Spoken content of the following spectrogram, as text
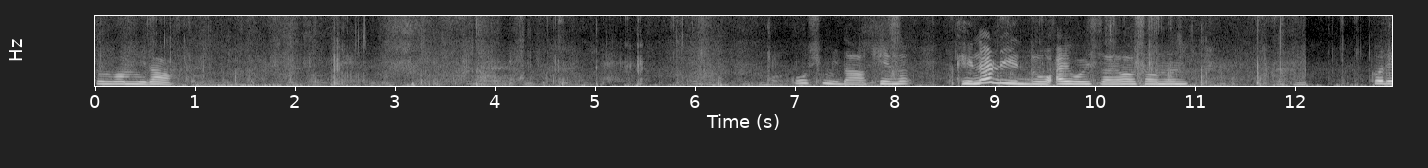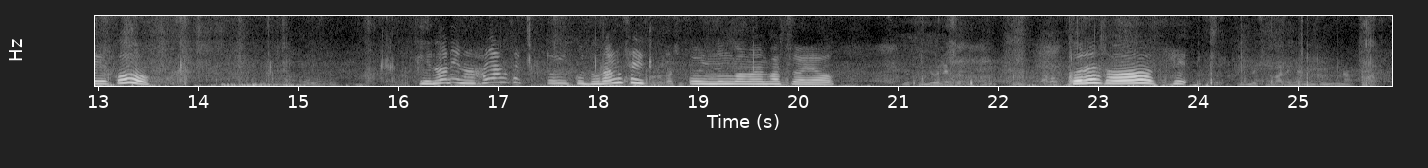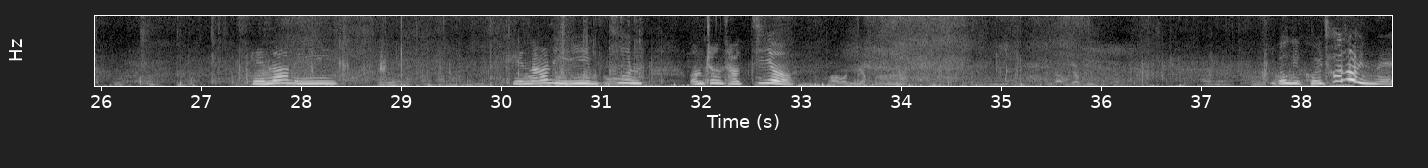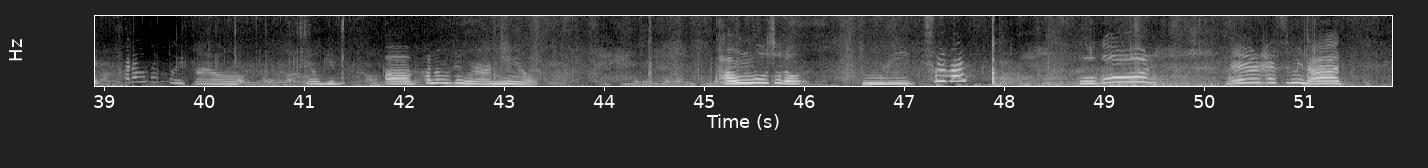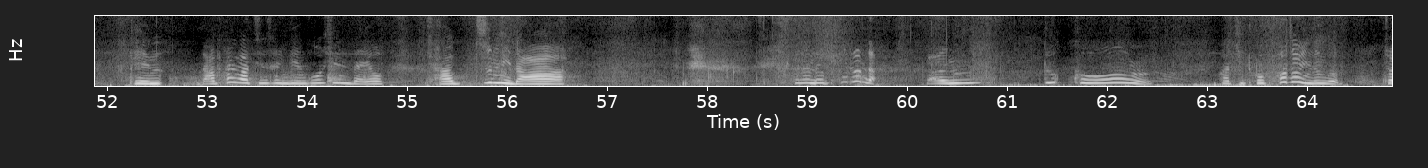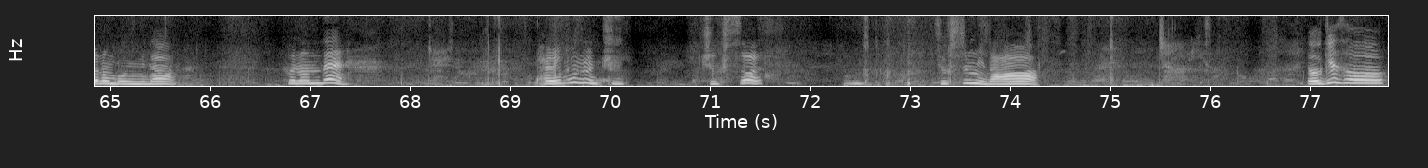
겁니다. 꽃입니다. 개나, 개나리로 알고 있어요. 저는 그리고 개나리는 하얀색도 있고 노란색도 있는 것만 봤어요. 그래서 개, 개나리 개나리 풀 엄청 작지요. 여기 거의 쳐져 있네. 파란색도 있어요. 여기 아 파란색은 아니에요. 다음 곳으로 준비 출발! 보고를 했습니다. 개, 나팔같이 생긴 꽃인데요. 작습니다. 그런데 풀은 나, 많고 같이 덮어져 있는 것처럼 보입니다. 그런데 밟으면 죽, 죽서, 죽습니다. 여기서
